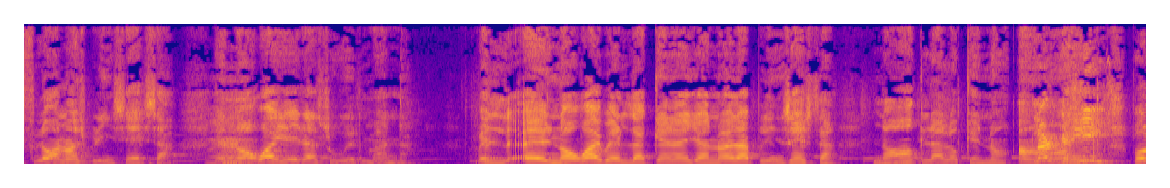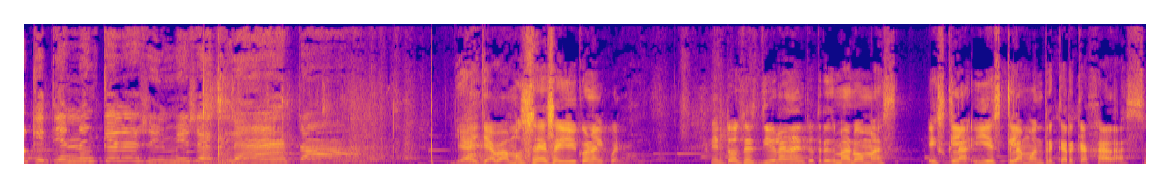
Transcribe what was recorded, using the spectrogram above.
Flo no es princesa. El Noway era su hermana. Noway, ¿verdad que ella no era princesa? No, claro que no. Claro que sí. Porque tienen que decir mi secreto. Ya, ya, vamos a seguir con el cuento. Entonces dio el enanito tres maromas excla- y exclamó entre carcajadas.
